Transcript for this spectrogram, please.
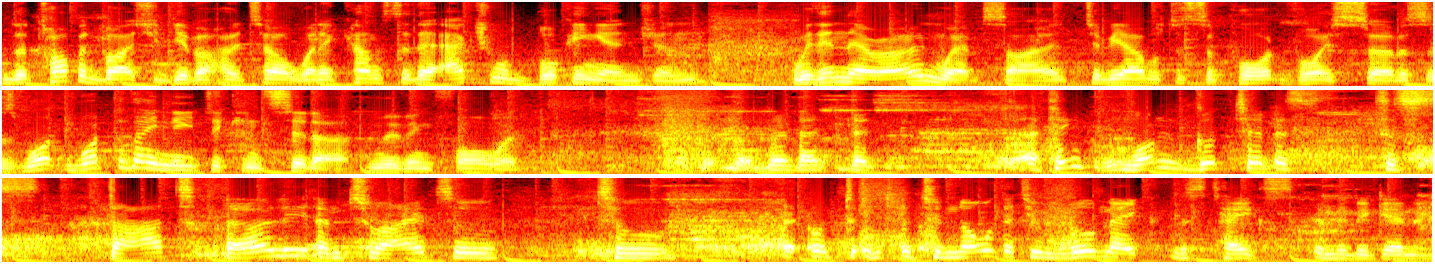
the top advice you'd give a hotel when it comes to their actual booking engine within their own website to be able to support voice services? What, what do they need to consider moving forward? I think one good tip is to start early and try to to, uh, to, to know that you will make mistakes in the beginning.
